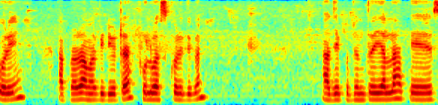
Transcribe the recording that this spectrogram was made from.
করি আপনারা আমার ভিডিওটা ফুল ওয়াশ করে দিবেন। আজ এ পর্যন্তই, আল্লাহ হাফেজ।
